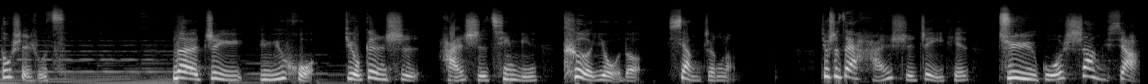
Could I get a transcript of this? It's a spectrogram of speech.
都是如此。那至于渔火，就更是寒食清明特有的象征了，就是在寒食这一天，举国上下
